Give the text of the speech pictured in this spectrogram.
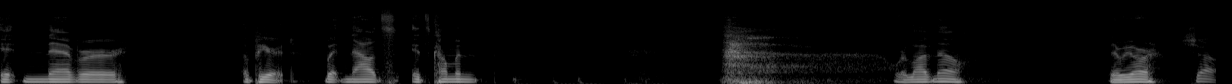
it never appeared. But now it's it's coming. We're live now. There we are. Show.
